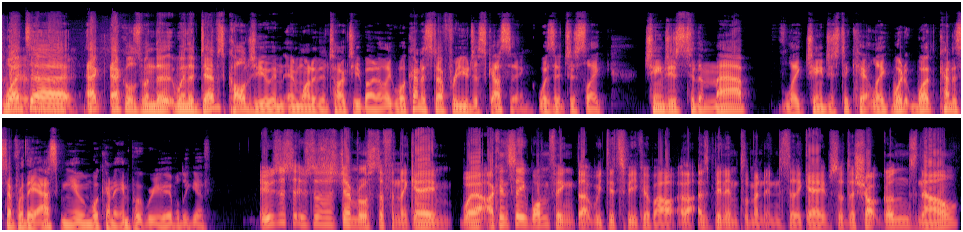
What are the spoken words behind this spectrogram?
What uh. Eck- Eccles, when the when the devs called you and, and wanted to talk to you about it, like what kind of stuff were you discussing? Was it just like changes to the map, like changes to ca- like what what kind of stuff were they asking you, and what kind of input were you able to give? It was just it was just general stuff in the game where I can say one thing that we did speak about that has been implemented into the game. So the shotguns now,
